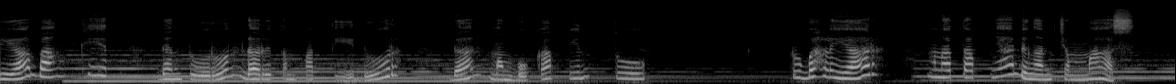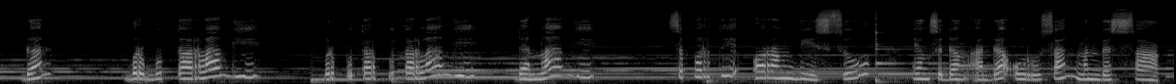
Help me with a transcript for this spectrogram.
Dia bangkit dan turun dari tempat tidur dan membuka pintu. Rubah liar menatapnya dengan cemas dan berputar lagi, berputar-putar lagi dan lagi. seperti orang bisu yang sedang ada urusan mendesak.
